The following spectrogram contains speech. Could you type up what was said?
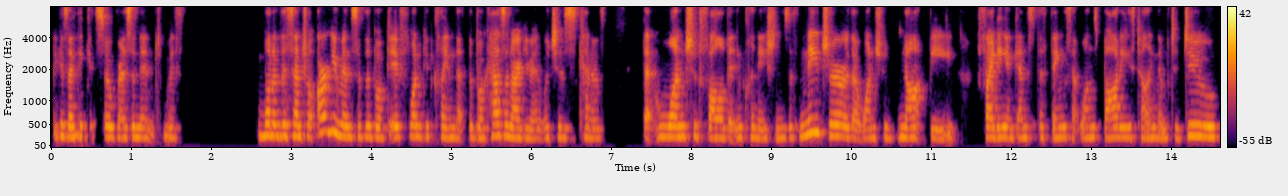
because I think it's so resonant with one of the central arguments of the book, if one could claim that the book has an argument, which is kind of that one should follow the inclinations of nature or that one should not be fighting against the things that one's body is telling them to do.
